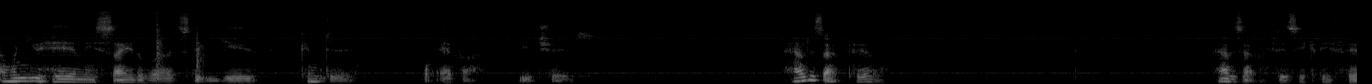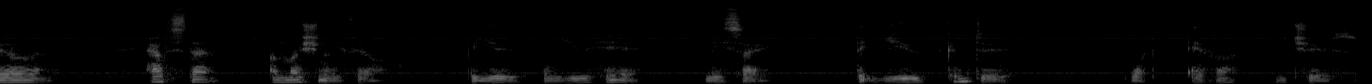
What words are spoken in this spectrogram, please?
And when you hear me say the words that you can do whatever you choose, how does that feel? How does that physically feel and how does that emotionally feel for you when you hear me say that you can do whatever you choose?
